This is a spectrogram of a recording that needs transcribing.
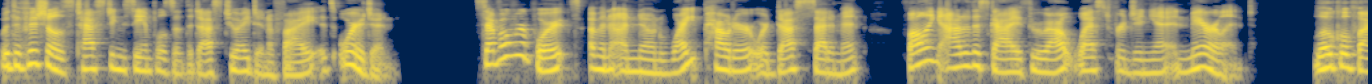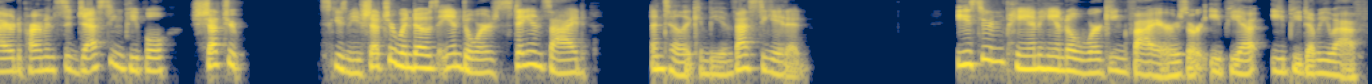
with officials testing samples of the dust to identify its origin. Several reports of an unknown white powder or dust sediment falling out of the sky throughout West Virginia and Maryland. Local fire departments suggesting people shut your excuse me, shut your windows and doors, stay inside until it can be investigated. Eastern Panhandle Working Fires, or EPWF,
